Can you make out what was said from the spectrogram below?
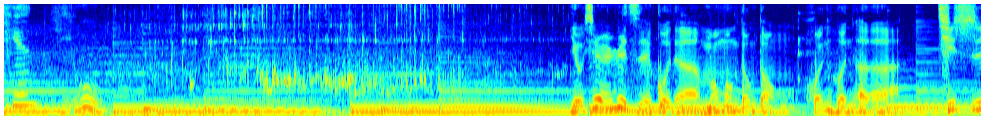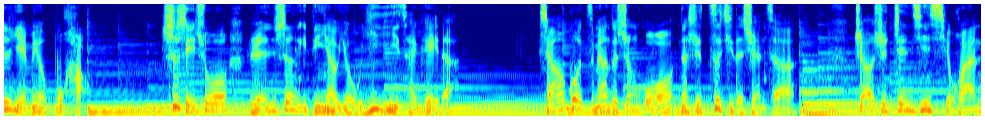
天一物，有些人日子过得懵懵懂懂、浑浑噩噩，其实也没有不好。是谁说人生一定要有意义才可以的？想要过怎么样的生活，那是自己的选择。只要是真心喜欢，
